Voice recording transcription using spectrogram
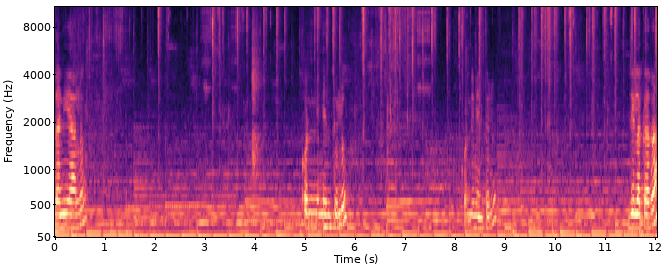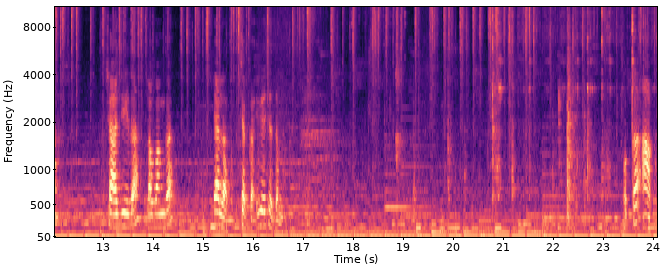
ధనియాలు కొన్ని మెంతులు కొన్ని మెంతులు జీలకర్ర షాజీరా లవంగ యాలకు చెక్క ఇవి వేసేద్దాం ఒక్క ఆకు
